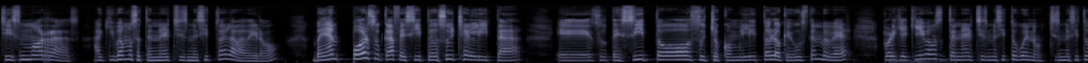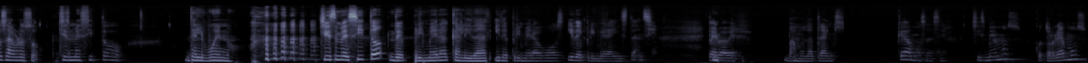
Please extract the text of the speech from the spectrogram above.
Chismorras. Aquí vamos a tener chismecito de lavadero. Vayan por su cafecito, su chelita, eh, su tecito, su chocomilito, lo que gusten beber, porque aquí vamos a tener chismecito bueno, chismecito sabroso, chismecito del bueno. Chismecito de primera calidad y de primera voz y de primera instancia. Pero a ver, vamos la tranqui. ¿Qué vamos a hacer? ¿Chismeamos? ¿Cotorreamos?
